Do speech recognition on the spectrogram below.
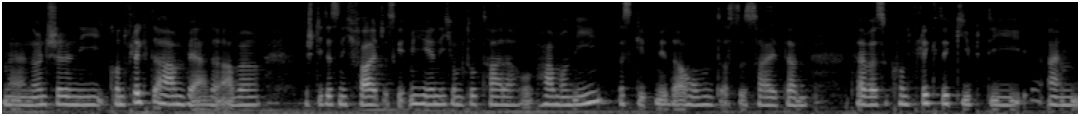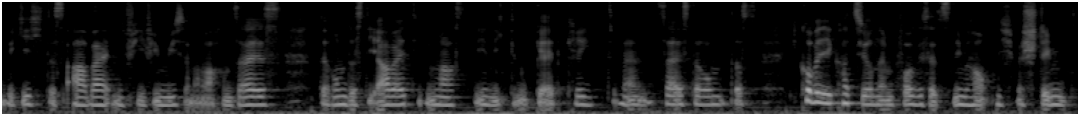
meiner neuen Stelle nie Konflikte haben werde, aber versteht das nicht falsch. Es geht mir hier nicht um totale Harmonie. Es geht mir darum, dass es halt dann teilweise Konflikte gibt, die einem wirklich das Arbeiten viel, viel mühsamer machen. Sei es darum, dass die Arbeit, die du machst, dir nicht genug Geld kriegt. Sei es darum, dass Kommunikation deinem Vorgesetzten überhaupt nicht mehr stimmt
